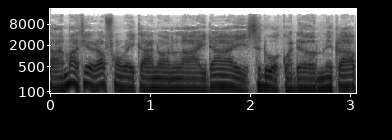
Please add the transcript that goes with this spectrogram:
สามารถที่จะรับฟังรายการออนไลน์ได้สะดวกกว่าเดิมนะครับ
